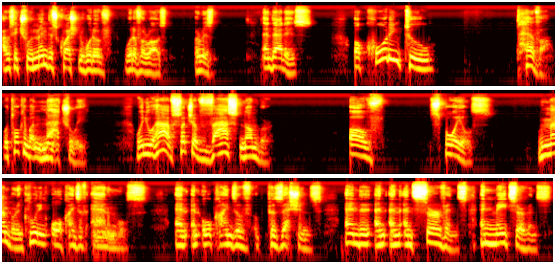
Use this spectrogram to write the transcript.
I would say, tremendous question would have would have arisen, arisen, and that is, according to teva, we're talking about naturally, when you have such a vast number of spoils, remember, including all kinds of animals and, and all kinds of possessions and, and, and, and servants and maidservants.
